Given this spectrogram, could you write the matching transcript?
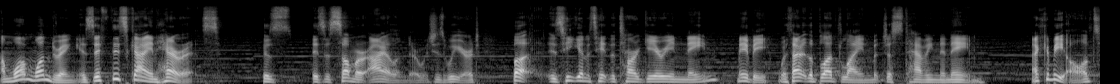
and what I'm wondering is if this guy inherits, because it's a Summer Islander, which is weird, but is he going to take the Targaryen name? Maybe, without the bloodline, but just having the name. That could be odd.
